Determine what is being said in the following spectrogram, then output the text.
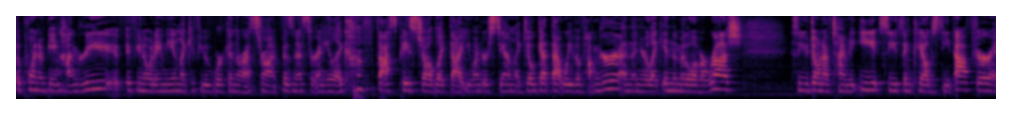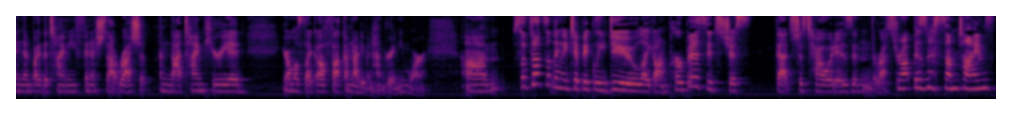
the point of being hungry, if you know what I mean. Like if you work in the restaurant business or any like fast paced job like that, you understand like you'll get that wave of hunger and then you're like in the middle of a rush. So you don't have time to eat. So you think, okay, I'll just eat after. And then by the time you finish that rush and that time period, you're almost like, oh, fuck, I'm not even hungry anymore. Um, so it's not something I typically do like on purpose. It's just, that's just how it is in the restaurant business sometimes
